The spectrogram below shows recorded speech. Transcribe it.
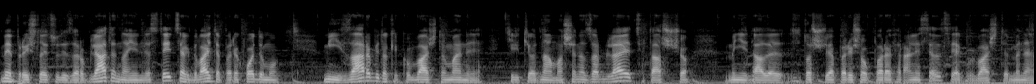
ми прийшли сюди заробляти на інвестиціях. Давайте переходимо мій заробіток. Як ви бачите, у мене тільки одна машина заробляється, та що мені дали за те, що я перейшов по реферальній силці. Як ви бачите, мене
